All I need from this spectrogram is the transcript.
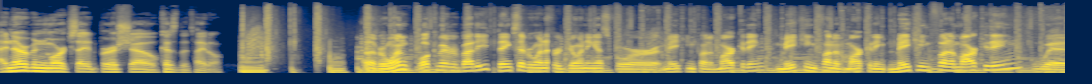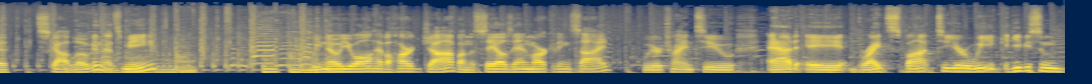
I've never been more excited for a show because of the title. Hello, everyone. Welcome, everybody. Thanks, everyone, for joining us for Making Fun of Marketing. Making Fun of Marketing. Making Fun of Marketing with Scott Logan. That's me. We know you all have a hard job on the sales and marketing side. We are trying to add a bright spot to your week, give you some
